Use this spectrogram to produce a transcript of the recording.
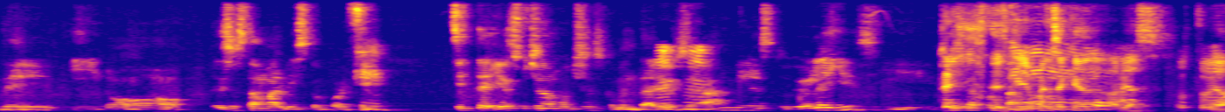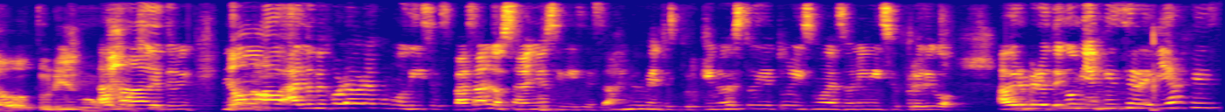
de. Y no. Eso está mal visto porque. Sí. Te, yo he escuchado muchos comentarios. Ah, mira, estudió leyes y. Sí, es que yo pensé que habías estudiado turismo. Ajá, de turismo. No, a, a lo mejor ahora como dices, pasan los años y dices, ay, no inventes, ¿por qué no estudié turismo desde un inicio? Pero digo, a ver, pero tengo mi agencia de viajes.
